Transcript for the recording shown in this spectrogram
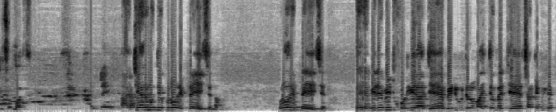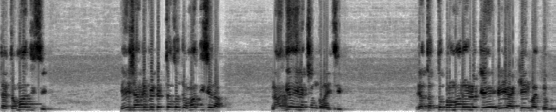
কিছু মারছি আর চেয়ার মধ্যে কোনো রিপ্লাই আইছে না। কোনো রিপ্লাই আইছে না। এফিডেভিট করিয়া যে এফিডেভিটের মাধ্যমে যে সার্টিফিকেটটা জমা দিছি, এই সার্টিফিকেটটা তো জমা দিছে না। না দিয়া ইলেকশন করাইছি। এটা তথ্য প্রমাণ হইল যে এই আইটিআইয়ের মাধ্যমে।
